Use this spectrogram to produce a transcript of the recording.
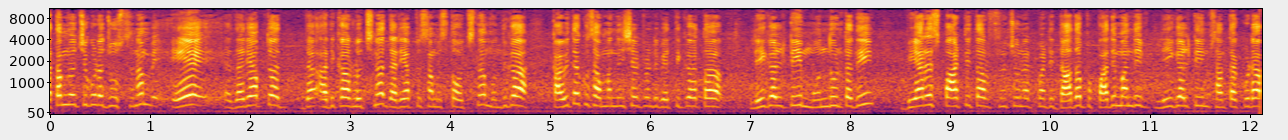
గతం నుంచి కూడా చూస్తున్నాం ఏ దర్యాప్తు అధికారులు వచ్చినా దర్యాప్తు సంస్థ వచ్చినా ముందుగా కవితకు సంబంధించినటువంటి వ్యక్తిగత లీగల్ టీం ముందుంటుంది. బీఆర్ఎస్ పార్టీ తరఫు నుంచి ఉన్నటువంటి దాదాపు పది మంది లీగల్ టీమ్స్ అంతా కూడా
